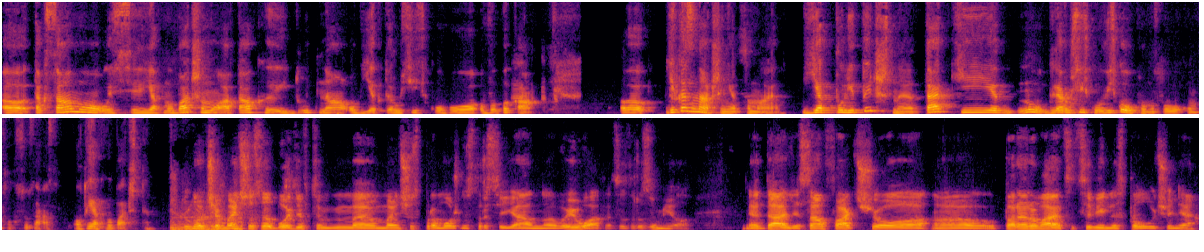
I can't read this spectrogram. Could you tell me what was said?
Е, Так само, ось як ми бачимо, атаки йдуть на об'єкти російського ВПК. Е, Яке значення це має? Як політичне, так і ну, для російського військово-промислового комплексу зараз. От як ви бачите? Ну, чим менше заводів, тим е, менше спроможність росіян воювати, це зрозуміло. Е, Далі, сам факт, що е, переривається цивільне сполучення.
